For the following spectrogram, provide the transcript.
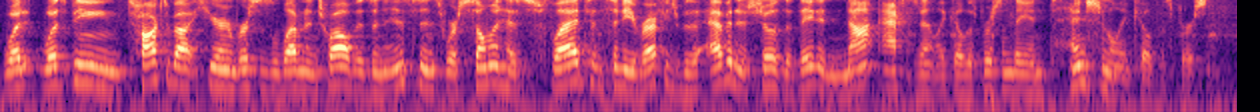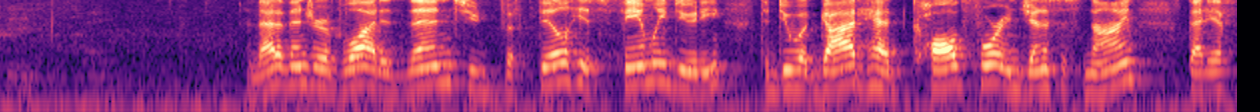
what, what's being talked about here in verses 11 and 12 is an instance where someone has fled to the city of refuge, but the evidence shows that they did not accidentally kill this person, they intentionally killed this person. And that avenger of blood is then to fulfill his family duty, to do what God had called for in Genesis 9 that if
